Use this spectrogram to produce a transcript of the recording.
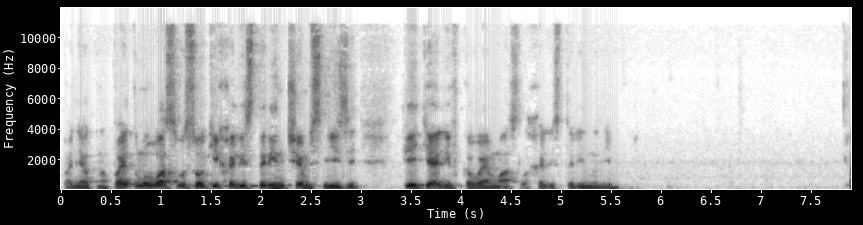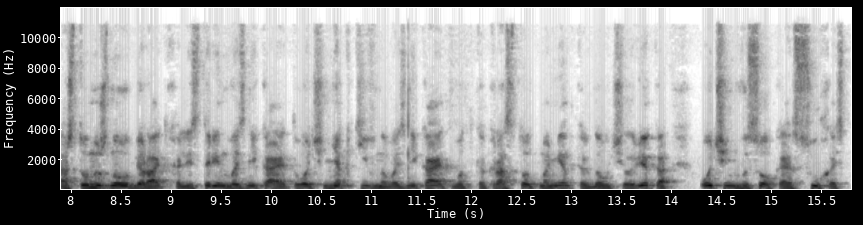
Понятно? Поэтому у вас высокий холестерин, чем снизить? Пейте оливковое масло, холестерина не будет. А что нужно убирать? Холестерин возникает, очень активно возникает вот как раз в тот момент, когда у человека очень высокая сухость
